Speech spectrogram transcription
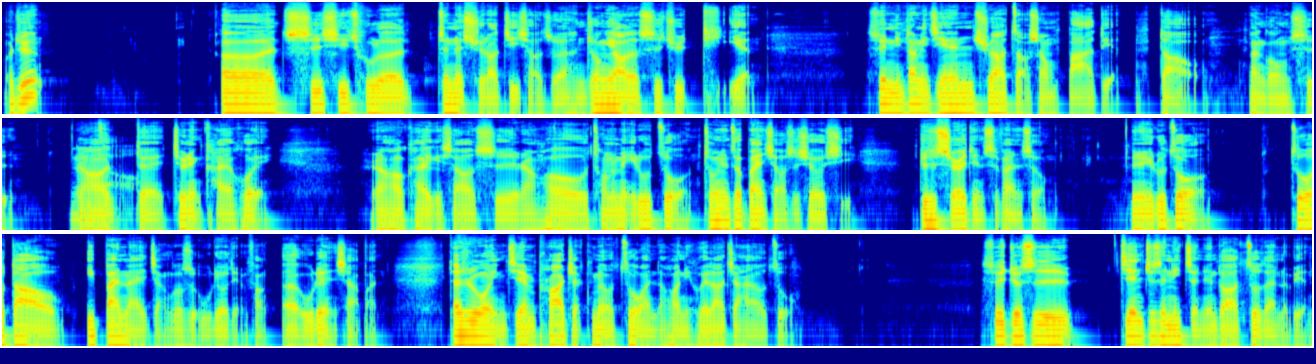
我觉得，呃，实习除了真的学到技巧之外，很重要的是去体验。所以你当你今天需要早上八点到办公室，然后对九点开会，然后开一个小时，然后从那边一路做，中间只有半小时休息，就是十二点吃饭的时候，就一路做。做到一般来讲都是五六点放，呃五六点下班，但是如果你今天 project 没有做完的话，你回到家还要做，所以就是今天就是你整天都要坐在那边，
